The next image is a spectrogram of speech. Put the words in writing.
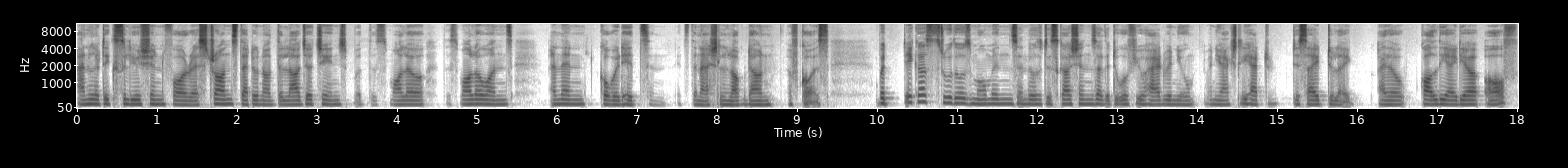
analytics solution for restaurants that are not the larger chains but the smaller the smaller ones. And then covid hits and it's the national lockdown of course. But take us through those moments and those discussions that the two of you had when you when you actually had to decide to like either call the idea off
